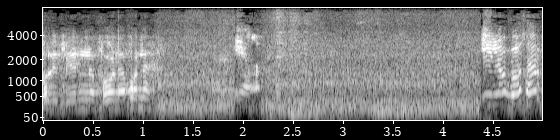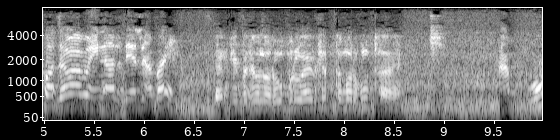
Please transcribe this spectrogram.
ઓલી બેન નો ફોન આપો ને. એ લોકો સરખો જવાબ ન દેતા ભાઈ. એમ કે પછી ઓલો રૂબરૂ આવ્યો છે તમારું શું થાય? આપવો.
